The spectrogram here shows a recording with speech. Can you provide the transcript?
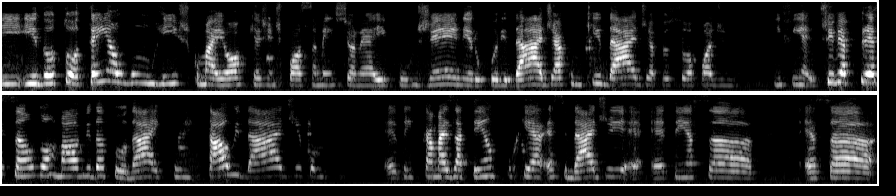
E, e, doutor, tem algum risco maior que a gente possa mencionar aí por gênero, por idade? Ah, com que idade a pessoa pode. Enfim, tive a pressão normal a vida toda. Ai, com tal idade, eu tenho que ficar mais atento, porque essa idade é, é, tem essa, essa,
